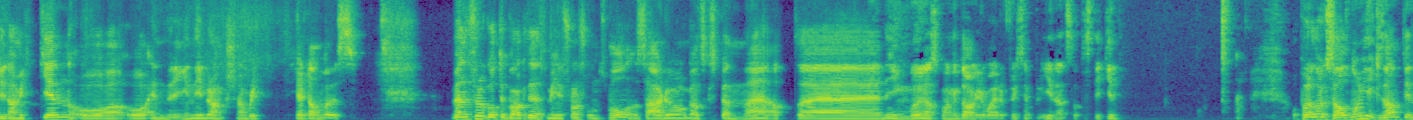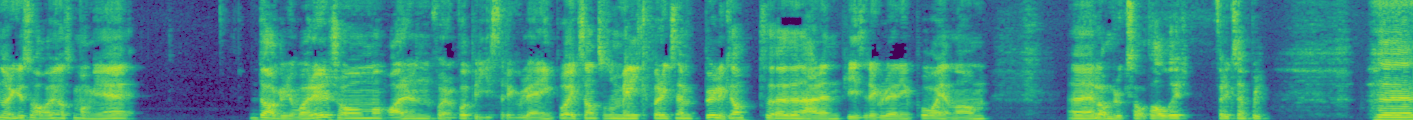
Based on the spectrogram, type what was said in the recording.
dynamikken og endringen i bransjen har blitt helt annerledes. Men for å gå tilbake til dette med inflasjonsmål, så er det jo ganske spennende at eh, det inngår ganske mange dagligvarer for eksempel, i den statistikken. Og Paradoksalt nok, ikke sant, i Norge så har vi ganske mange dagligvarer som har en form for prisregulering på. ikke sant, Sånn som melk, f.eks. Den er det en prisregulering på gjennom eh, landbruksavtaler, f.eks. Eh,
